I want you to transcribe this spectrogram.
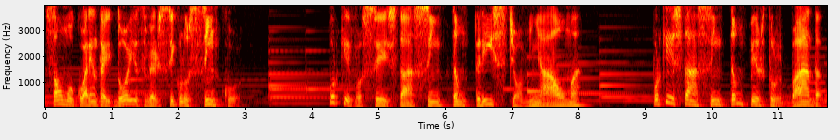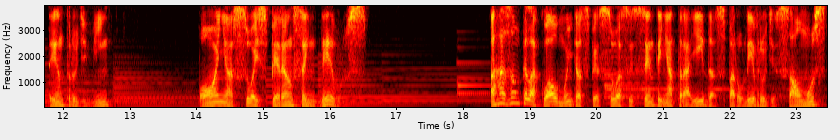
Salmo 42, versículo 5. Por que você está assim tão triste, ó minha alma? Por que está assim tão perturbada dentro de mim? Põe a sua esperança em Deus. A razão pela qual muitas pessoas se sentem atraídas para o livro de Salmos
